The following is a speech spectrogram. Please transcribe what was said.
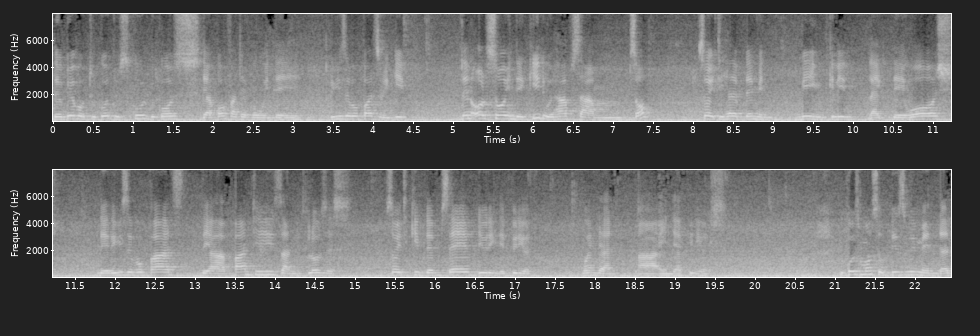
They'll be able to go to school because they are comfortable with the reusable pads we give. Then also in the kid we have some soap. So it help them in being clean like they wash the reusable parts their panties and clothes. So it keep them safe during the period when they are uh, in their periods. Because most of these women that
